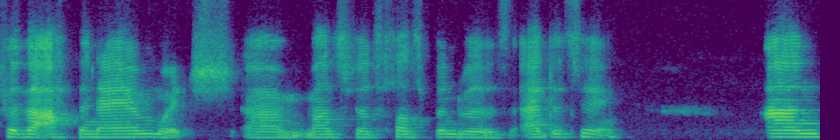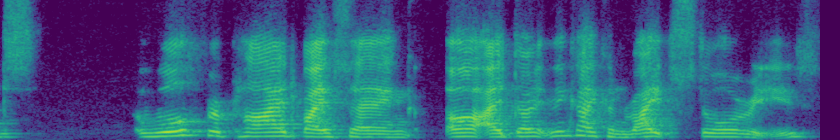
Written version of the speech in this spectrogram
for the Athenaeum, which um, Mansfield's husband was editing. And Woolf replied by saying, oh, I don't think I can write stories.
